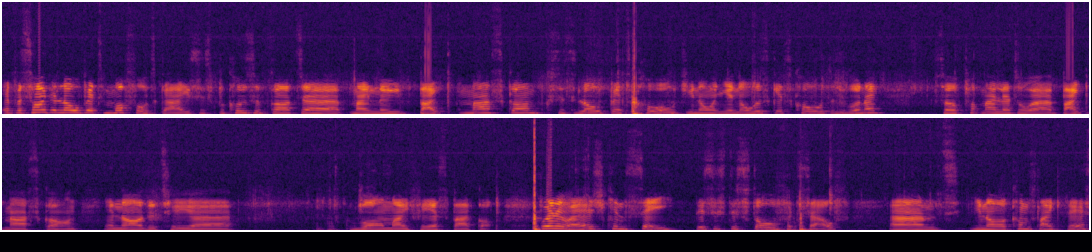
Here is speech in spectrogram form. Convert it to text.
if I sound a little bit muffled guys, it's because I've got uh, my new bike mask on because it's a little bit cold, you know when your nose gets cold and runny. So put my little uh, bike mask on in order to uh, warm my face back up. But anyway, as you can see, this is the stove itself. And, you know, it comes like this.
